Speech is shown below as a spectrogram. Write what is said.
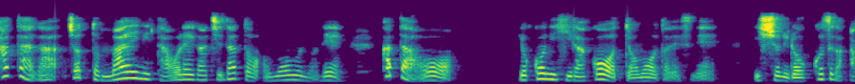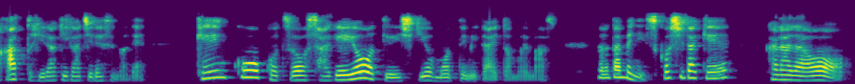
肩がちょっと前に倒れがちだと思うので、肩を横に開こうって思うとですね、一緒に肋骨がパカッと開きがちですので、肩甲骨を下げようという意識を持ってみたいと思います。そのために少しだけ体を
